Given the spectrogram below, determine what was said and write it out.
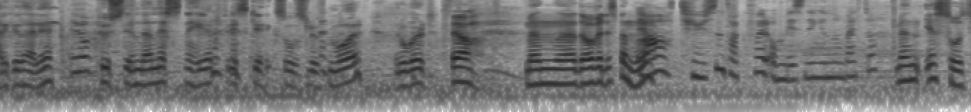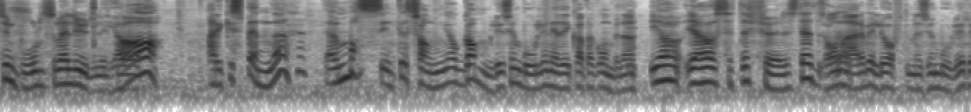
Er det ikke deilig? Jo. Pust inn den nesten helt friske eksosluften vår. Robert, Ja, men eh, det var veldig spennende, da. Ja, tusen takk for omvisningen, Umberto. Men jeg så et symbol som jeg lurer litt på. Ja! Er det ikke spennende? Det er jo masse interessante og gamle symboler nede i katakombene. Ja, jeg har sett det før et sted. Sånn er det veldig ofte med symboler.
